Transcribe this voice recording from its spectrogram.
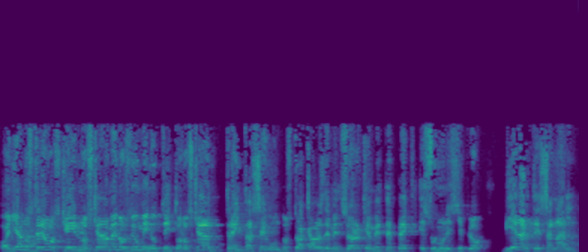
Oye, ya nos tenemos que ir, nos queda menos de un minutito, nos quedan 30 segundos. Tú acabas de mencionar que Metepec es un municipio bien artesanal.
